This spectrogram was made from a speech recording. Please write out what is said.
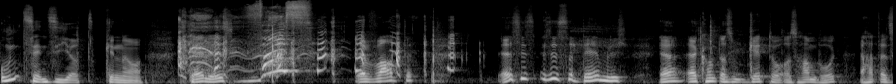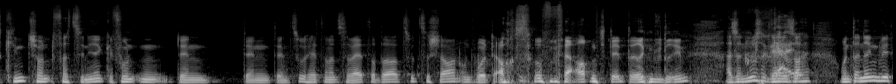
unzensiert. Genau. Das Geile ist. Was? Ja, warte. Es ist, es ist so dämlich. Er, er kommt aus dem Ghetto, aus Hamburg. Er hat als Kind schon faszinierend gefunden, den, den, den Zuhältern und so weiter da zuzuschauen und wollte auch so werden, steht da irgendwie drin. Also nur so geile Sache. Und dann irgendwie,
